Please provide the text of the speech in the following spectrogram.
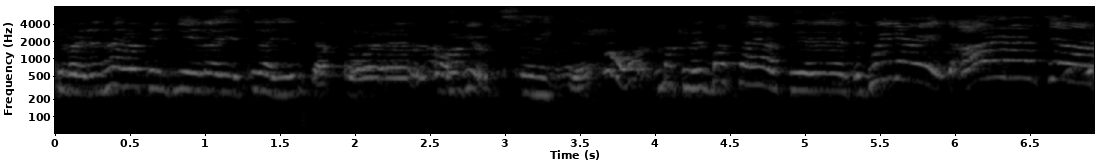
Det var ju den här jag tänkte ge dig till dig julklapp. Så så mycket. Ja, man kan väl bara säga att the winner is Arantxa!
